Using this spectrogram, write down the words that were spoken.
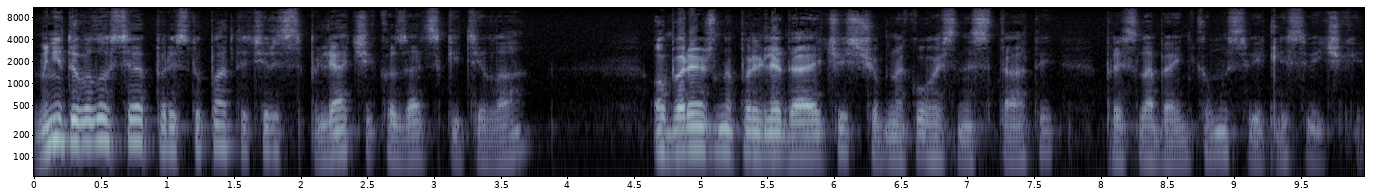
Мені довелося переступати через сплячі козацькі тіла, обережно приглядаючись, щоб на когось не стати при слабенькому світлі свічки.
